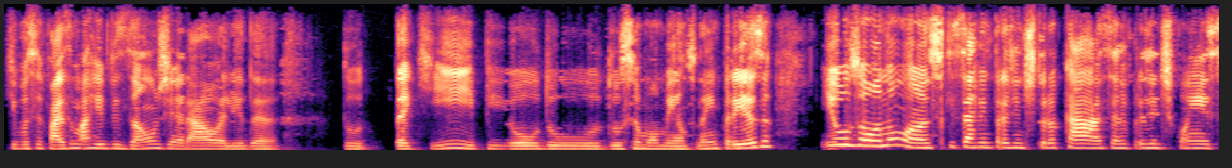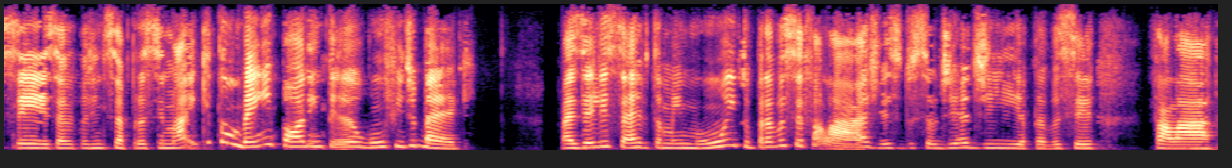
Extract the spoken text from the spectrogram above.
que você faz uma revisão geral ali da, do, da equipe ou do, do seu momento na empresa, e os one-on-ones, que servem para a gente trocar, servem para a gente conhecer, servem para a gente se aproximar, e que também podem ter algum feedback. Mas ele serve também muito para você falar, às vezes, do seu dia a dia, para você falar,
